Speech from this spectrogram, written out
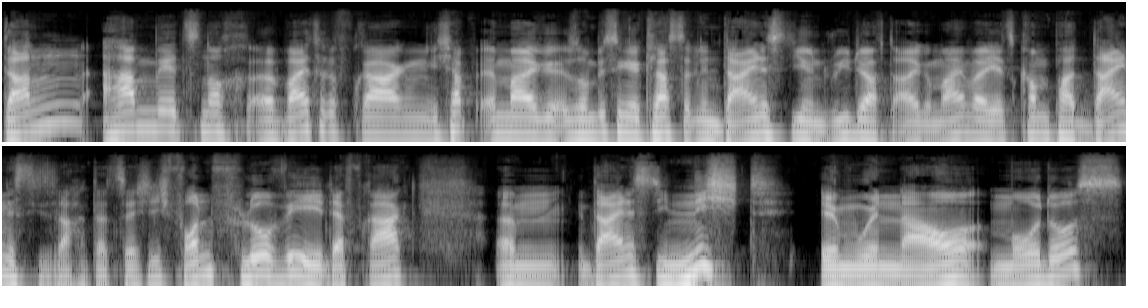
Dann haben wir jetzt noch äh, weitere Fragen. Ich habe mal so ein bisschen geclustert in Dynasty und Redraft allgemein, weil jetzt kommen ein paar Dynasty-Sachen tatsächlich. Von Flo W., der fragt, ähm, Dynasty nicht im Win-Now-Modus.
